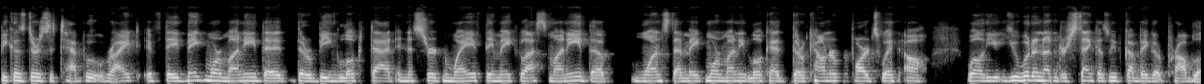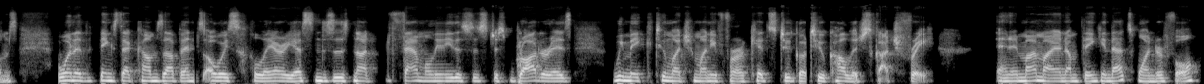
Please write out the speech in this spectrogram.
because there's a taboo, right? If they make more money, that they're being looked at in a certain way. If they make less money, the ones that make more money look at their counterparts with, oh, well, you, you wouldn't understand because we've got bigger problems. One of the things that comes up and it's always hilarious, and this is not family, this is just broader, is we make too much money for our kids to go to college scotch free. And in my mind, I'm thinking that's wonderful.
